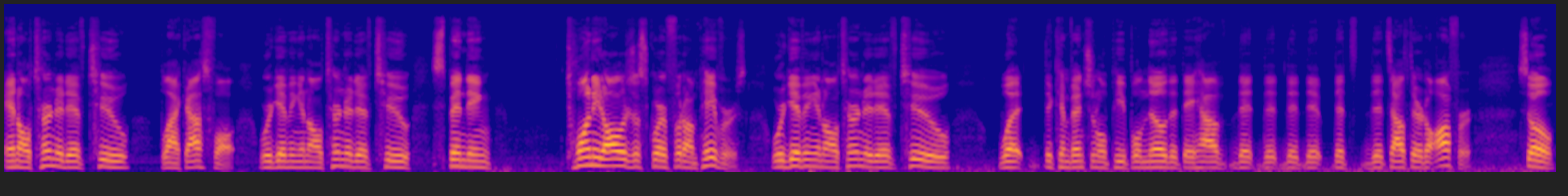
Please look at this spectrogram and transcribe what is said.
an alternative to black asphalt. We're giving an alternative to spending $20 a square foot on pavers. We're giving an alternative to what the conventional people know that they have that, that, that, that that's, that's out there to offer. So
